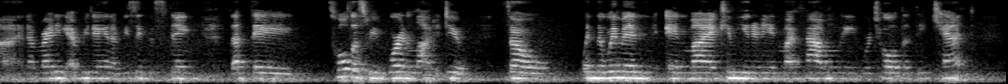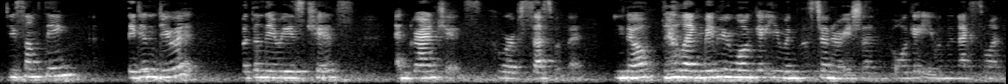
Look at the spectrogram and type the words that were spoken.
uh, and I'm writing every day, and I'm using this thing that they told us we weren't allowed to do. So when the women in my community and my family were told that they can't do something, they didn't do it, but then they raised kids and grandkids who are obsessed with it. You know, they're like, maybe we won't get you in this generation, but we'll get you in the next one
